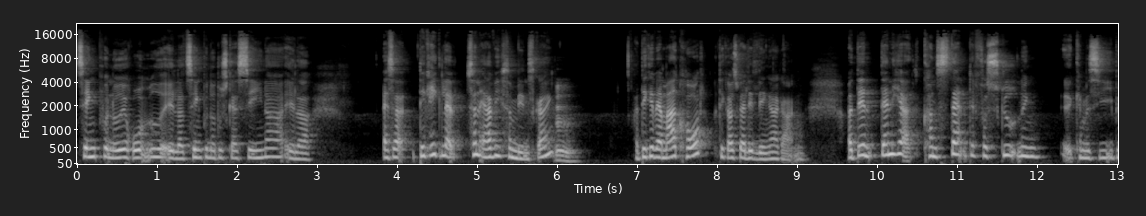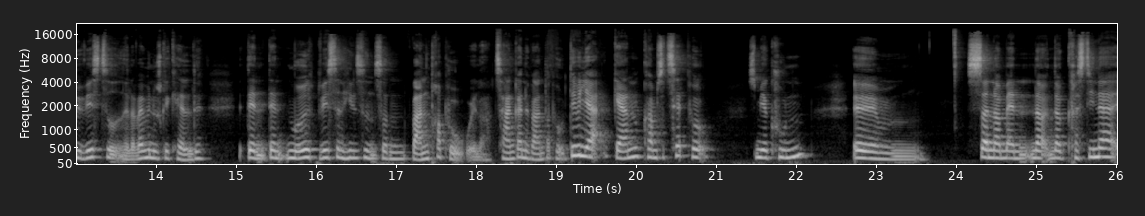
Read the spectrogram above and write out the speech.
tænke på noget i rummet, eller tænke på noget, du skal senere, eller... Altså, det kan ikke lade, sådan er vi som mennesker, ikke? Mm. Og det kan være meget kort, og det kan også være lidt længere gangen. Og den, den her konstante forskydning, øh, kan man sige, i bevidstheden, eller hvad vi nu skal kalde det, den, den måde bevidstheden hele tiden sådan vandrer på, eller tankerne vandrer på, det vil jeg gerne komme så tæt på, som jeg kunne. Øhm, så når, man, når, når Christina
